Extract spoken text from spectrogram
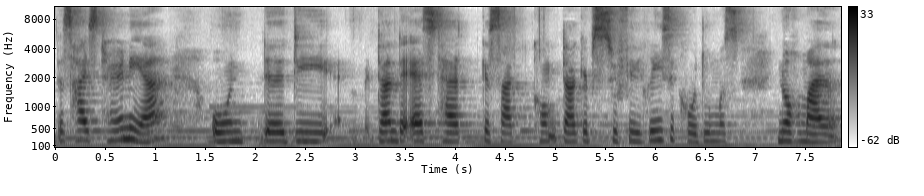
das heißt Hernia. Und äh, die, dann der Arzt hat gesagt, komm, da gibt es zu viel Risiko, du musst nochmal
